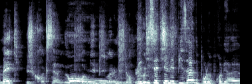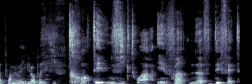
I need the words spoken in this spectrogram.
Mec, je crois que c'est un de nos Oh. premiers bilans, bilans Le positifs. 17ème épisode pour le premier, euh, premier bilan positif. 31 victoires et 29 défaites.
